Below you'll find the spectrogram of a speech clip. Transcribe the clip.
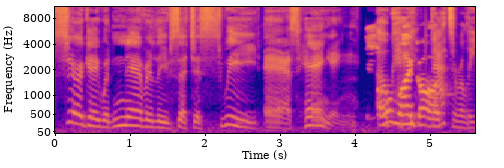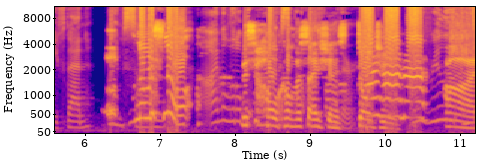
Sergey would never leave such a sweet ass hanging. Oh my God. That's a relief then. Oh, I'm no, it's not. I'm a little This bit whole nervous about conversation is father. dodgy. I Hannah! really Hi.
